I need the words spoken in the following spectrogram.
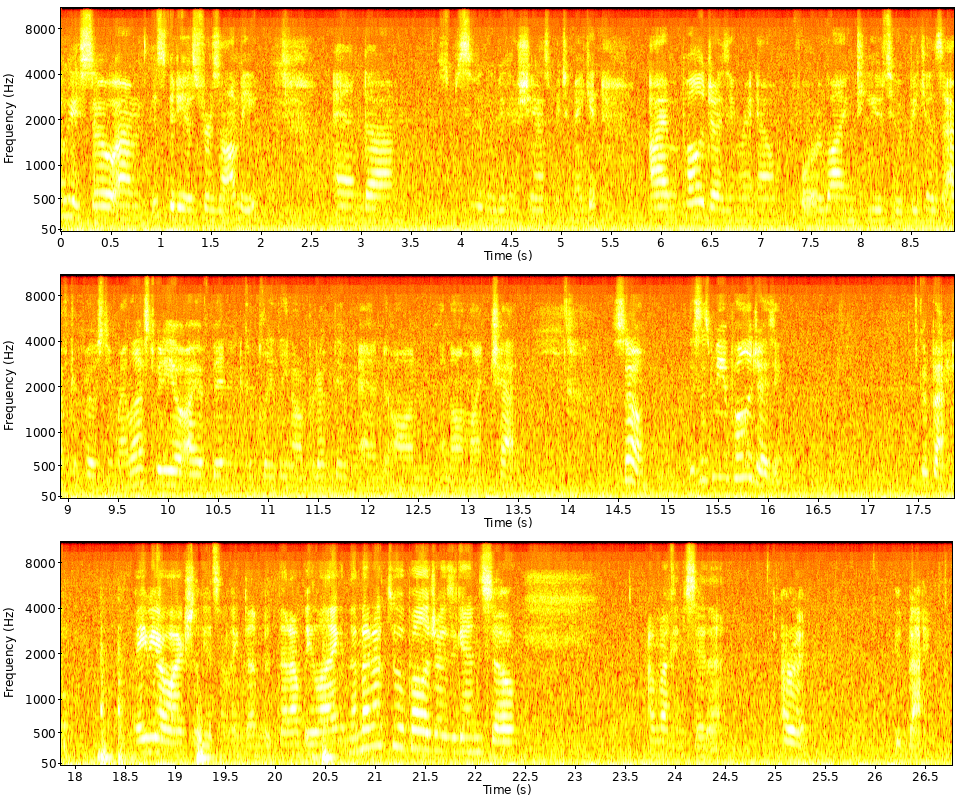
Okay, so um, this video is for Zombie, and uh, specifically because she asked me to make it. I'm apologizing right now for lying to YouTube because after posting my last video, I have been completely non-productive and on an online chat. So, this is me apologizing. Goodbye. Maybe I'll actually get something done, but then I'll be lying, and then I'd have to apologize again, so I'm not going to say that. Alright. Goodbye.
